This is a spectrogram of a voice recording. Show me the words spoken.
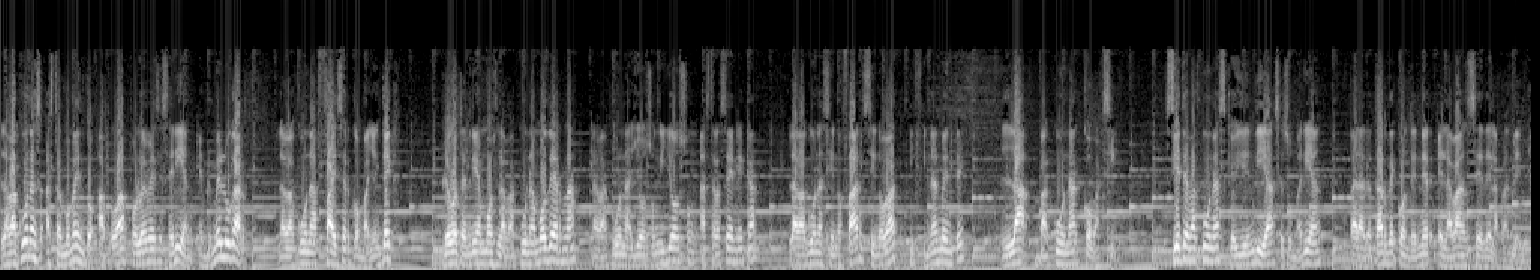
Las vacunas hasta el momento aprobadas por la OMS serían, en primer lugar, la vacuna Pfizer con BioNTech, luego tendríamos la vacuna Moderna, la vacuna Johnson Johnson, AstraZeneca, la vacuna Sinopharm, Sinovac y finalmente la vacuna Covaxin. Siete vacunas que hoy en día se sumarían para tratar de contener el avance de la pandemia.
